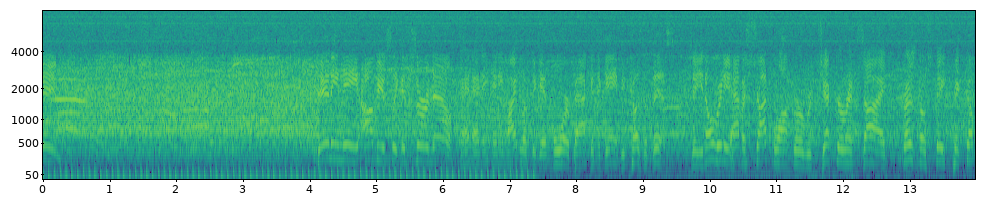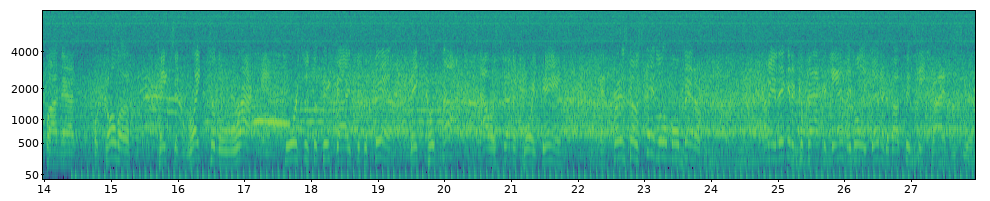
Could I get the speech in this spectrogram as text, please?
game. Danny Nee obviously concerned now. And, and, he, and he might look to get more back in the game because of this. So you don't really have a shot blocker, or rejector inside. Fresno State picked up on that. McCullough takes it right to the rack and forces the big guys to defend. They could not. Now a seven-point game. And Fresno State, a little momentum. I mean, they're going to come back again. They've only done it about 15 times this year.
